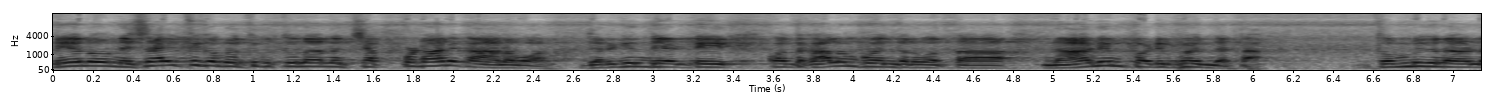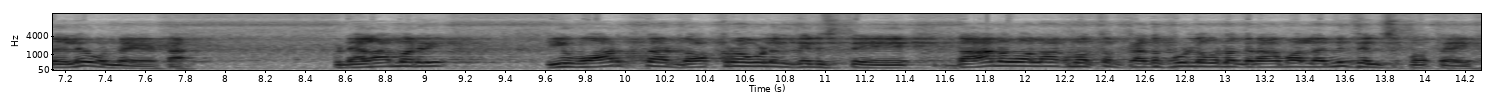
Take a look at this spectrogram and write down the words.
నేను నిజాయితీగా బ్రతుకుతున్నానని చెప్పడానికి ఆనవాలు. జరిగింది ఏంటి? కొంతకాలం పోయిన తర్వాత నాణ్యం పడిపోయిందట. తొమ్మిది నాణ్యాలే ఉన్నాయట. ఇప్పుడు ఎలా మరి? ఈ వార్త డాక్రా వాళ్ళకి తెలిస్తే దాని వల్ల మొత్తం పెదపూడిలో ఉన్న గ్రామాలన్నీ తెలిసిపోతాయి.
